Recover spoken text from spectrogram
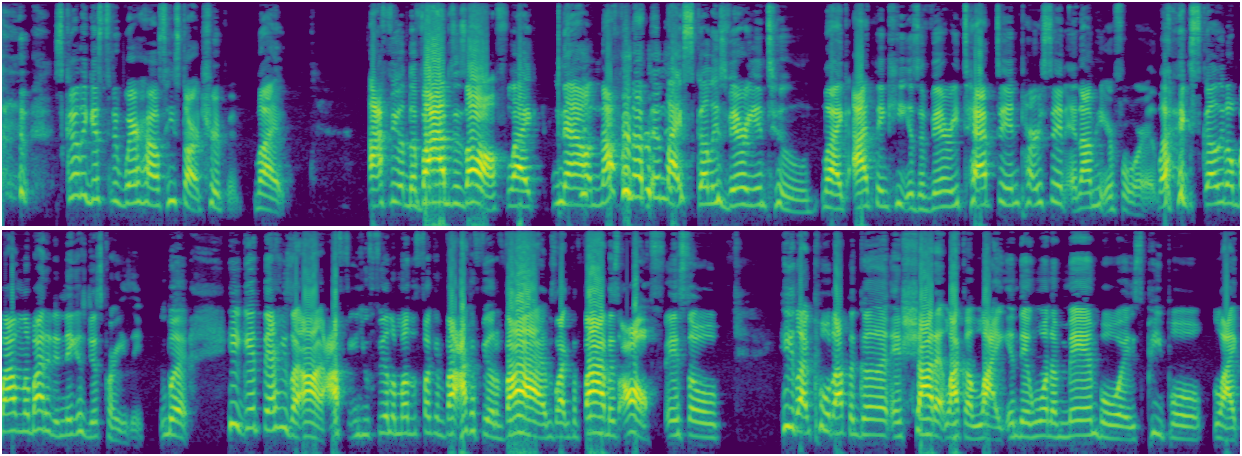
Scully gets to the warehouse. He start tripping. Like I feel the vibes is off. Like now, not for nothing. Like Scully's very in tune. Like I think he is a very tapped in person, and I'm here for it. Like Scully don't bother nobody. The nigga's just crazy. But he get there, he's like, feel, you feel the motherfucking vibe. I can feel the vibes. Like the vibe is off, and so he like pulled out the gun and shot at like a light. And then one of Man Boy's people like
